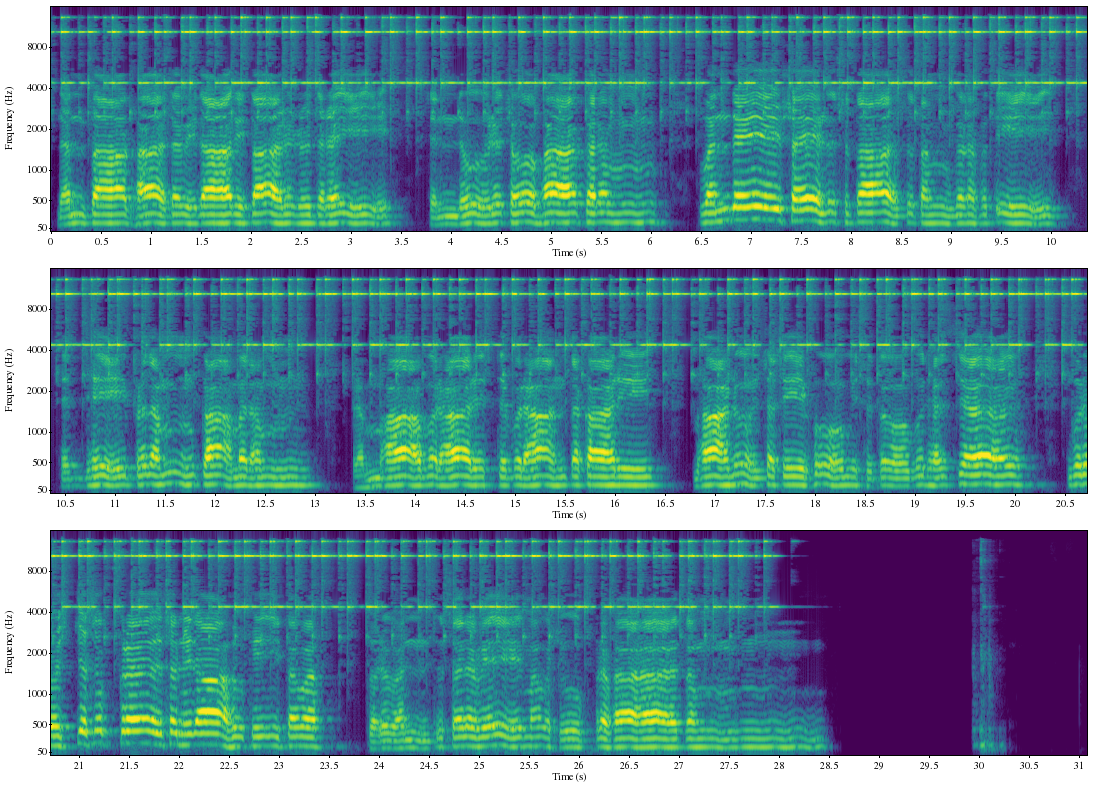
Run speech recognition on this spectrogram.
दन्ताघातविदारितारुद्रैः सिन्दूरशोभाकरम् वंदे शैलसुतासुतं गणपति। सिद्धे प्रदं कामदम् ब्रह्मापुरारिस्त्रिपुरान्तकारी भानुशते भूमिसुतो बुधस्य गुरुश्च शुक्र शनिराहुकी तव कुर्वन्तु सर्वे मम सुप्रभातम्।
